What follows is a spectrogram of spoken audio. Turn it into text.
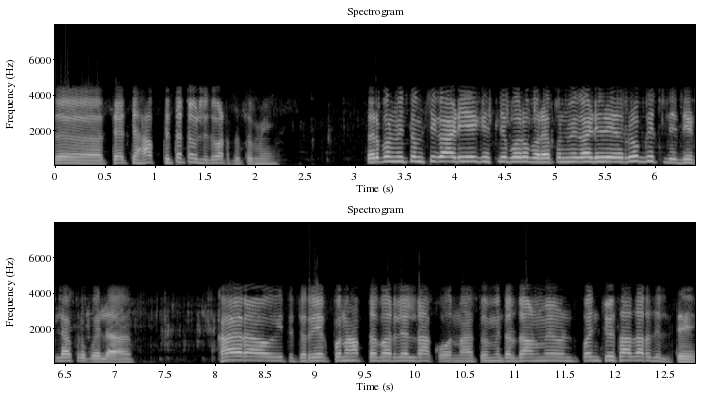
तर त्याचे हप्ते तटवलेत वाटतं तुम्ही? सर पण मी तुमची गाडी घेतली बरोबर आहे पण मी गाडी रोख घेतली दीड लाख रुपयाला. काय राव इथे तर एक पण हप्ता भरलेला दाखवत नाही. तुम्ही तर डाऊन पेमेंट पंचवीस हजार दिले ते.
